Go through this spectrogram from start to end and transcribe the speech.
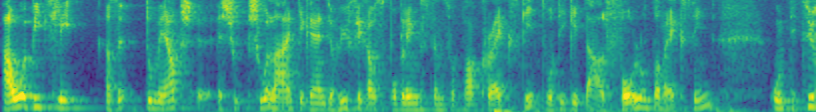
du? Auch ein bisschen, also du merkst, äh, Schulleitungen haben ja häufig auch das Problem, dass es dann so ein paar Cracks gibt, die digital voll unterwegs sind und die ziehen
